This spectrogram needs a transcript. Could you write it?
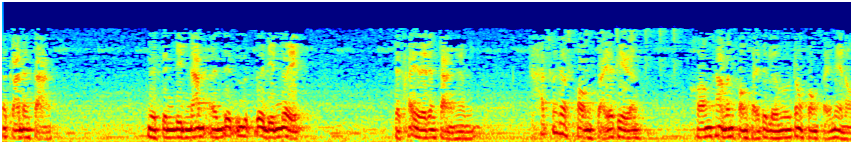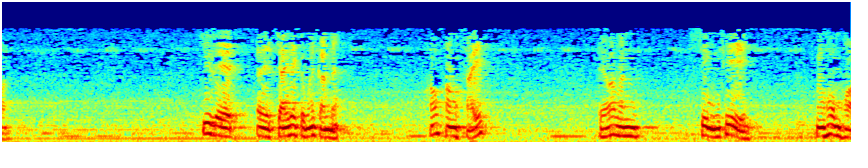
อาการต่างๆเนี่ยเป็นดินน้ำด้วยด้วยดินด้วย แต่ไข่อะไรต่างๆนั้นคัดมันก็ฟองใสทีกันของถ้ามันฟองใสไปเลยมันต้องฟองใสแน่นอนกิเลสใจนี่ก็เหมือนกันเนี่ยของฟองใส แต่ว่ามันสิ่งที่มันห่มห่อ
